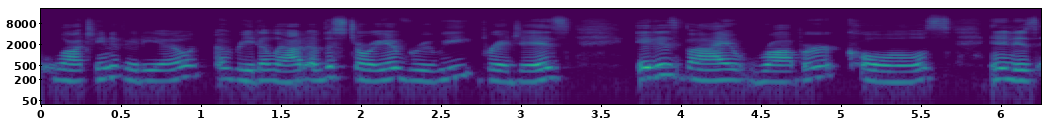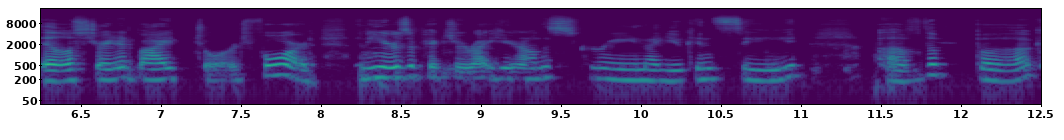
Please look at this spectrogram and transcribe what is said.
watching a video, a read aloud of the story of Ruby Bridges. It is by Robert Coles, and it is illustrated by George Ford. And here's a picture right here on the screen that you can see of the book.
